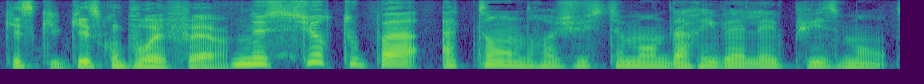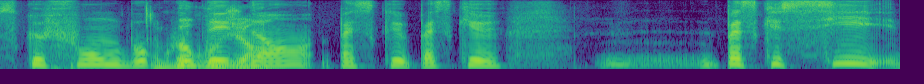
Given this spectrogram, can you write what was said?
qu'est-ce qu'on pourrait faire? Ne surtout pas attendre justement d'arriver à l'épuisement. Ce que font beaucoup, beaucoup d'aidants, parce que parce que parce que si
